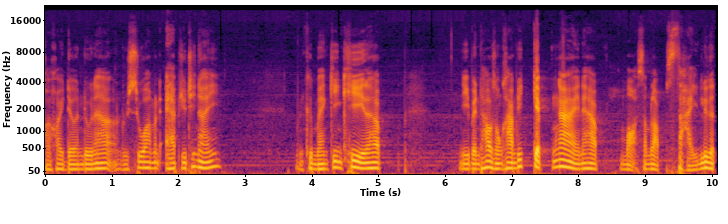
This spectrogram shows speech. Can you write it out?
ค่อยๆเดินดูนะฮะดูซิว่ามันแอบอยู่ที่ไหน มันคือแมงกิ้งคีนะครับ นี่เป็นเท่าสงครามที่เก็บง่ายนะครับ เหมาะสำหรับสายเลือด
